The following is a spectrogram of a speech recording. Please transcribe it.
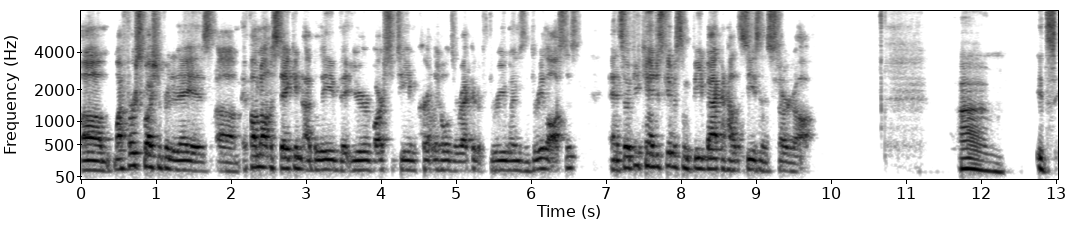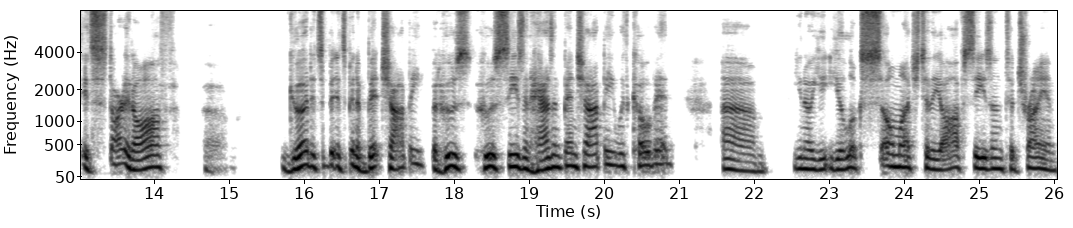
Um, my first question for today is, um, if I'm not mistaken, I believe that your varsity team currently holds a record of three wins and three losses. And so, if you can, just give us some feedback on how the season has started off. Um, it's it's started off uh, good. It's it's been a bit choppy, but whose whose season hasn't been choppy with COVID? Um, you know, you you look so much to the off season to try and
